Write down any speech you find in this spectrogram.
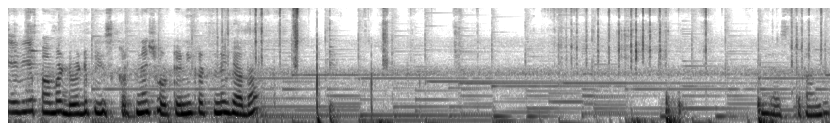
ਇਹ ਵੀ ਆਪਾਂ ਵੱਡੇ ਵੱਡੇ ਪੀਸ ਕੱਟਨੇ ਛੋਟੇ ਨਹੀਂ ਕੱਟਨੇ ਜ਼ਿਆਦਾ। ਇਸ ਤਰ੍ਹਾਂ ਦੀ।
